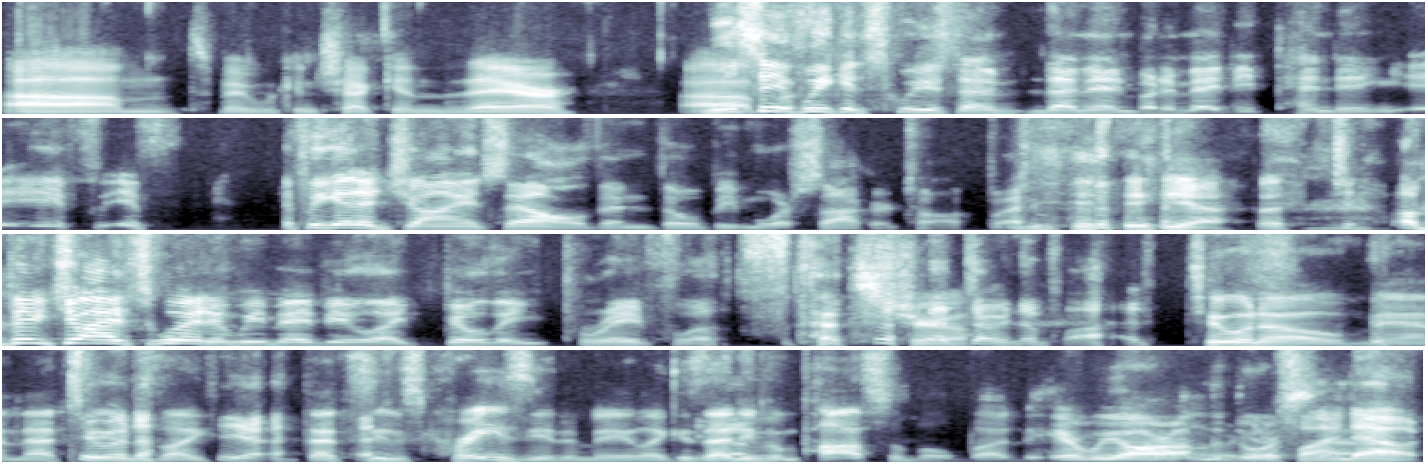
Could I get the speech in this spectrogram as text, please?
Um, so maybe we can check in there. We'll Uh, see but- if we can squeeze them them in, but it may be pending. If if if we get a Giants L, then there'll be more soccer talk. But yeah, a big Giants win, and we may be like building parade floats. That's true. during the pod. Two and zero, man. That seems oh, like yeah. that seems crazy to me. Like, is that even possible? But here we are on the doorstep. Find out.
